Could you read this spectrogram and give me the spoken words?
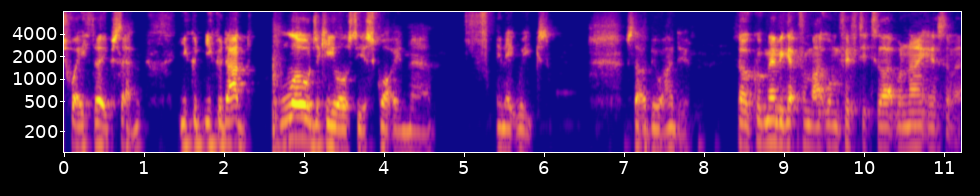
20, 30%, you could you could add loads of kilos to your squat in uh, in eight weeks. So that would be what I do. So could maybe get from like 150 to like 190 or something.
